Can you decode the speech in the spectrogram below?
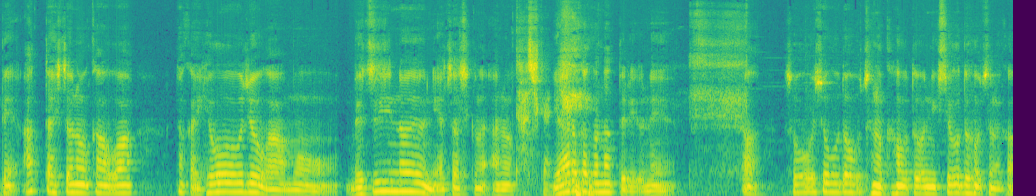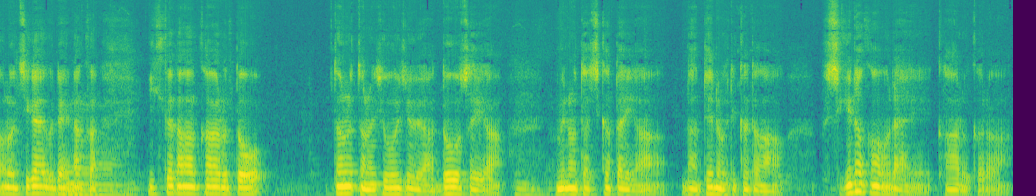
で会った人の顔はなんか表情がもう別人のように優しくなあの確かに。柔らかくなってるよね。あ草食動物の顔と肉食動物の顔の違いぐらいなんかうん。生き方が変わるとその人の表情や動作や目の立ち方やな手の振り方が不思議な顔ぐらい変わるから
